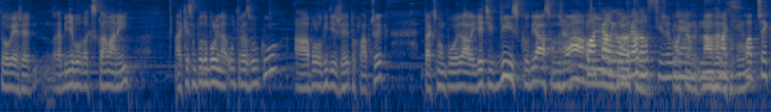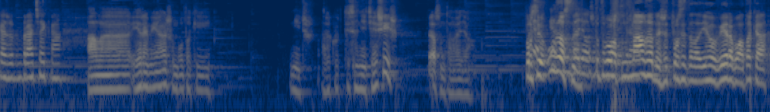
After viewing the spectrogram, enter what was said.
kto vie, že aby nebol tak sklamaný. A keď sme potom boli na ultrazvuku a bolo vidieť, že je to chlapček, tak som povedali, deti výskot, ja som, že áno, Plakali od radosti, že budem mať chlapčeka, že bračeka. Ale Jeremiáš, on bol taký nič. A ako, ty sa netešíš? Ja som to vedel. Proste ja, úžasné. Ja vedel, Toto bolo to nádherné, že proste tá jeho viera bola taká,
